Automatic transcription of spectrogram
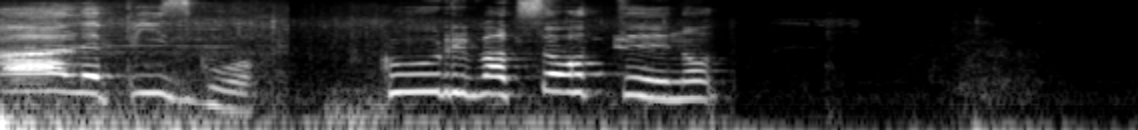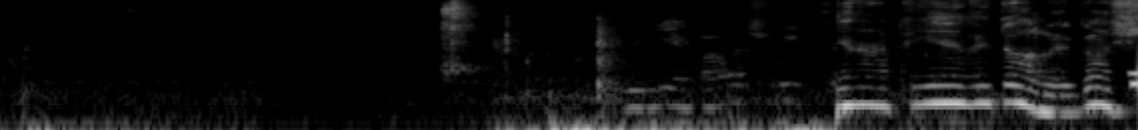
Ale pizgło! Kurwa, co ty, no... Ja pierdolę, gościu.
